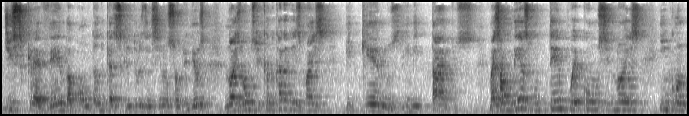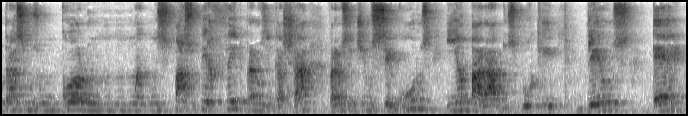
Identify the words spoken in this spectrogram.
descrevendo, apontando o que as Escrituras ensinam sobre Deus, nós vamos ficando cada vez mais pequenos, limitados. Mas ao mesmo tempo é como se nós encontrássemos um colo, um, um, um espaço perfeito para nos encaixar, para nos sentirmos seguros e amparados, porque Deus é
